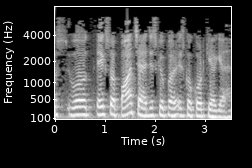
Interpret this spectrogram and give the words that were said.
اس وہ ایک سو پانچ ہے جس کے اوپر اس کو کوٹ کیا گیا ہے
